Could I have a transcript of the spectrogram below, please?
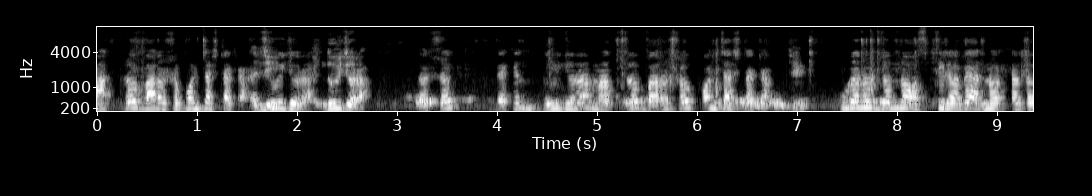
মাত্র বারোশো পঞ্চাশ টাকা দুই জোড়া। দুই জোড়া। দর্শক দেখেন দুই জোড়া মাত্র বারোশো পঞ্চাশ টাকা। জি। উড়ানোর জন্য অস্থির হবে আর নটটা তো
